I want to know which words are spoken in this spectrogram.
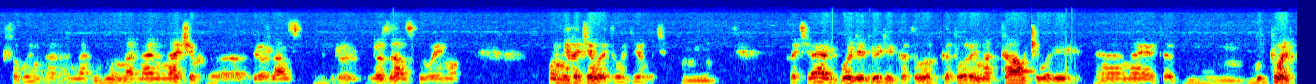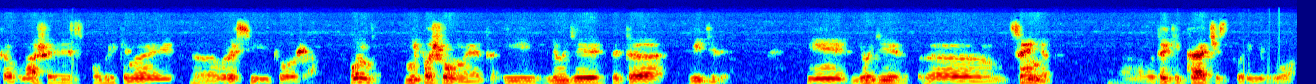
чтобы, э, ну, начав гражданскую войну. Он не хотел этого делать. Хотя были люди, которые, которые наталкивали на это не только в нашей республике, но и в России тоже. Он не пошел на это, и люди это видели. И люди э, ценят вот эти качества его,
